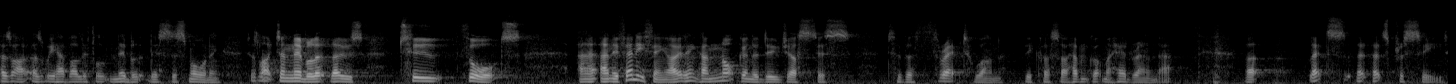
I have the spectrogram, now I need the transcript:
as, I, as we have our little nibble at this this morning, just like to nibble at those two thoughts. Uh, and if anything, I think I'm not going to do justice to the threat one because I haven't got my head around that. But let's, let, us proceed.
